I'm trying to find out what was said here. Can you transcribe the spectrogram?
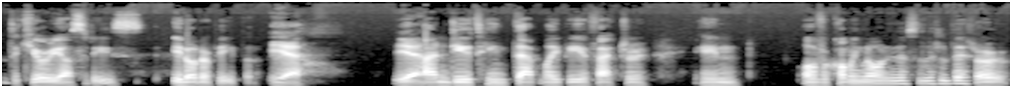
the curiosities in other people. Yeah. Yeah. And do you think that might be a factor in overcoming loneliness a little bit or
